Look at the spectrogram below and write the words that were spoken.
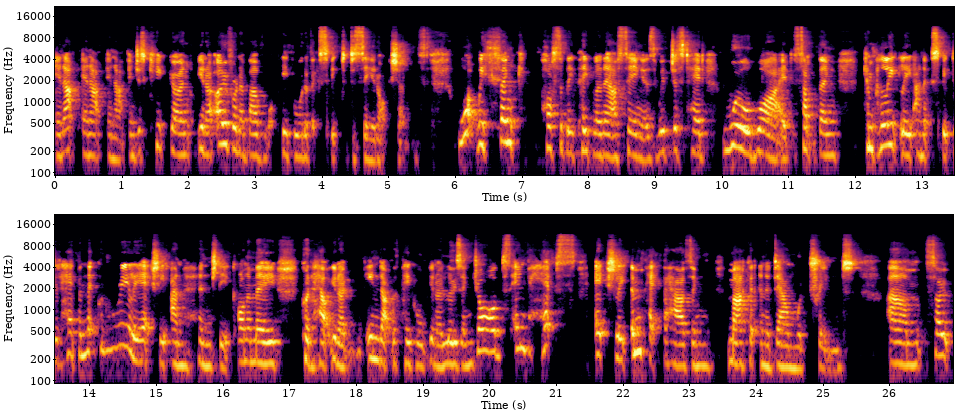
and up and up and up and just keep going, you know, over and above what people would have expected to see at auctions. What we think possibly people are now seeing is we've just had worldwide something completely unexpected happen that could really actually unhinge the economy, could help, you know, end up with people, you know, losing jobs and perhaps actually impact the housing market in a downward trend. Um, so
